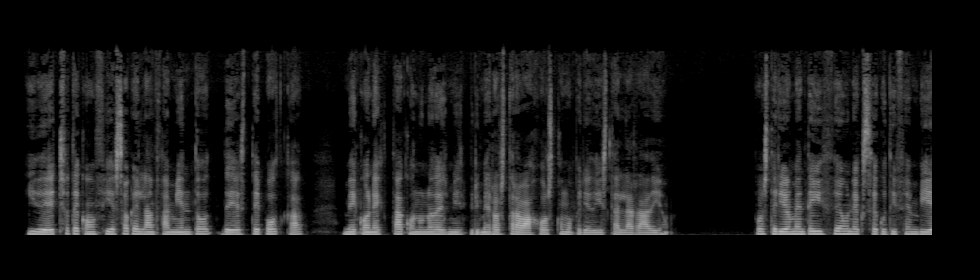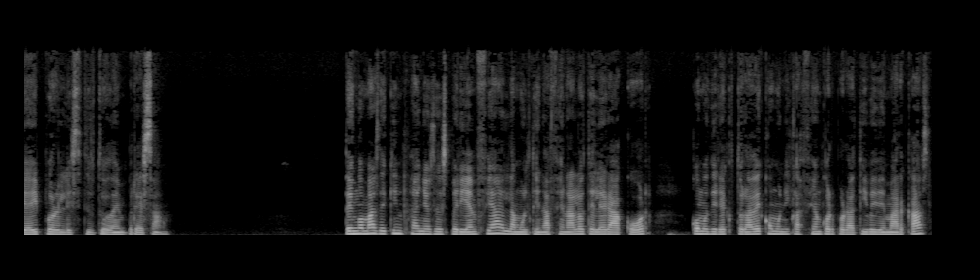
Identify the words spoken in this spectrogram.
Y de hecho te confieso que el lanzamiento de este podcast me conecta con uno de mis primeros trabajos como periodista en la radio. Posteriormente hice un Executive MBA por el Instituto de Empresa. Tengo más de 15 años de experiencia en la multinacional hotelera Accor como directora de comunicación corporativa y de marcas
